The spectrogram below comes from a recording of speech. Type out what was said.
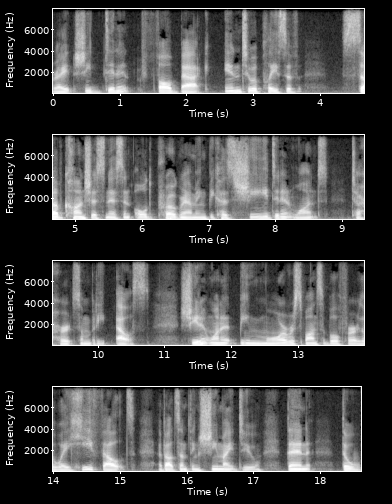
right? She didn't fall back into a place of subconsciousness and old programming because she didn't want to hurt somebody else. She didn't want to be more responsible for the way he felt about something she might do than the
